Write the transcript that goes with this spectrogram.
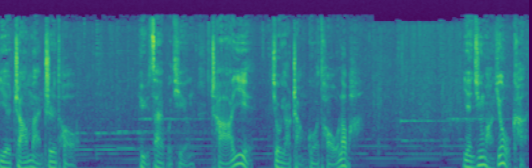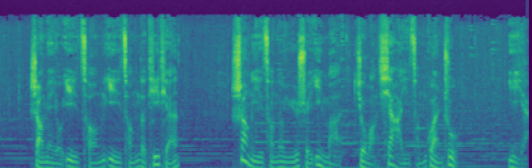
也长满枝头。雨再不停，茶叶就要长过头了吧？眼睛往右看，上面有一层一层的梯田。上一层的雨水一满，就往下一层灌注。一眼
